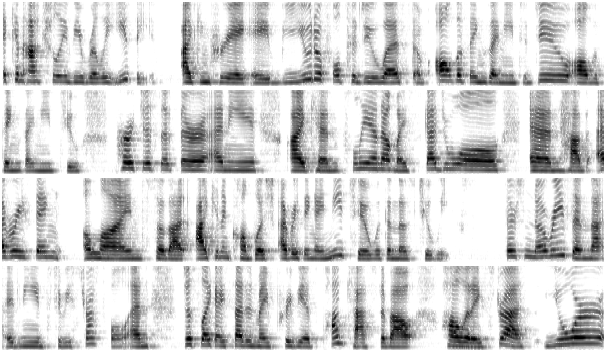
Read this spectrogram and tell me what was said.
It can actually be really easy. I can create a beautiful to do list of all the things I need to do, all the things I need to purchase if there are any. I can plan out my schedule and have everything aligned so that I can accomplish everything I need to within those two weeks there's no reason that it needs to be stressful. And just like I said in my previous podcast about holiday stress, your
